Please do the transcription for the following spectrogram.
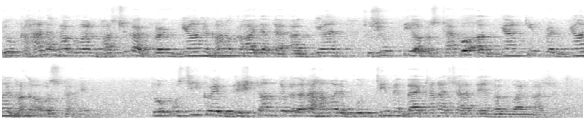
जो कहा ना भगवान भाष्य का प्रज्ञान घन कहा जाता है, अज्ञान, सुषुप्ति अवस्था को अज्ञान की प्रज्ञान घन अवस्था है। तो उसी को एक दृष्टांत के द्वारा हमारे बुद्धि में बैठाना चाहते हैं भगवान भाष्य का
